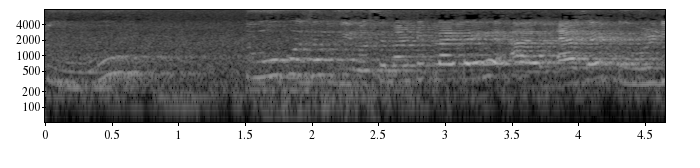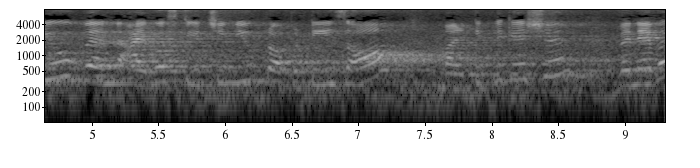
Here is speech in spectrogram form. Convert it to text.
2 2 को जब 0 से मल्टीप्लाई करेंगे as I told you when I was teaching you properties of multiplication whenever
